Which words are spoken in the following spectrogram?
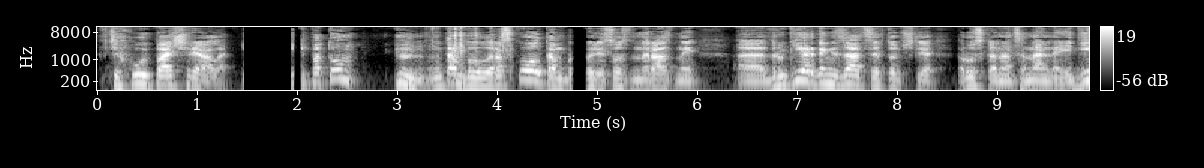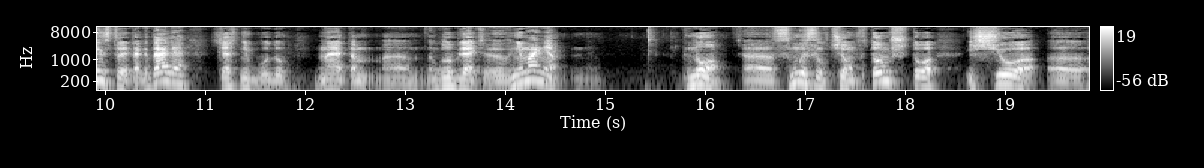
втихую поощряла. И потом там был раскол, там были созданы разные э, другие организации, в том числе Русское национальное единство и так далее. Сейчас не буду на этом э, углублять внимание. Но э, смысл в чем? В том, что еще, э,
